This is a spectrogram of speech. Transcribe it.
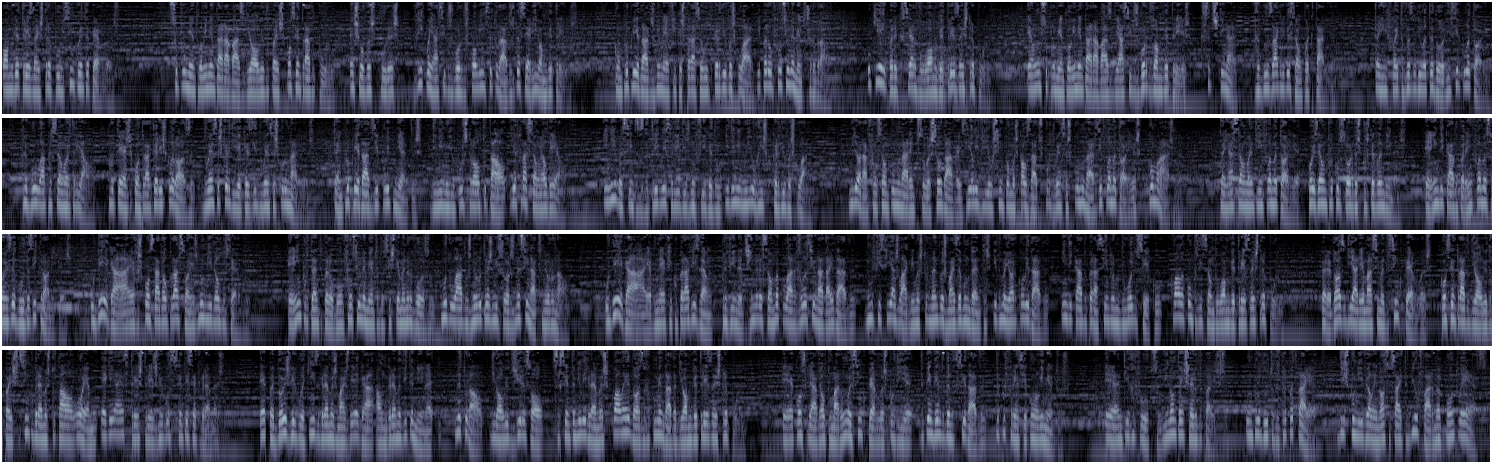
ômega 3 extra puro 50 pérolas. Suplemento alimentar à base de óleo de peixe concentrado puro, anchovas puras, rico em ácidos gordos poliinsaturados da série ômega 3. Com propriedades benéficas para a saúde cardiovascular e para o funcionamento cerebral. O que é e para que serve o ômega 3 extra puro? É um suplemento alimentar à base de ácidos gordos ômega 3, que se destinar, reduz a agregação plaquetária. Tem efeito vasodilatador e circulatório. Regula a pressão arterial. Protege contra arteriosclerose, doenças cardíacas e doenças coronárias. Tem propriedades hipolipemiantes, diminui o colesterol total e a fração LDL. Inibe a síntese de triglicerídeos no fígado e diminui o risco cardiovascular. Melhora a função pulmonar em pessoas saudáveis e alivia os sintomas causados por doenças pulmonares inflamatórias, como a asma. Tem ação anti-inflamatória, pois é um precursor das prostaglandinas. É indicado para inflamações agudas e crónicas. O DHA é responsável por ações no nível do cérebro. É importante para o bom funcionamento do sistema nervoso, modulado os neurotransmissores na sinapse neuronal. O DHA é benéfico para a visão, previne a degeneração macular relacionada à idade, beneficia as lágrimas tornando-as mais abundantes e de maior qualidade, indicado para a síndrome do olho seco, qual a composição do ômega 3 extra puro. Para dose diária máxima de 5 pérolas, concentrado de óleo de peixe 5 gramas total OM, EGAS 3 3,67 gramas. EPA 2,15 gramas mais DH a 1 grama vitamina natural, de óleo de girassol, 60 mg, qual é a dose recomendada de ômega 3 extra puro. É aconselhável tomar 1 a 5 pérolas por dia, dependendo da necessidade, de preferência com alimentos. É anti-refluxo e não tem cheiro de peixe. Um produto de Trapataia. Disponível em nosso site biofarma.es.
